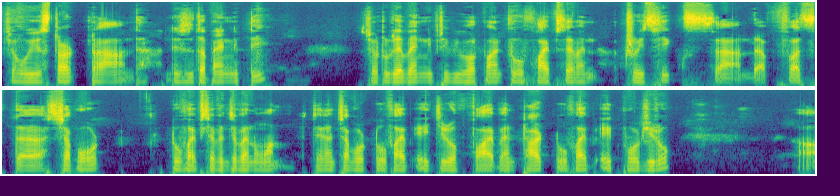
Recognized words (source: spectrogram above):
so we start and this is the Bank Nifty so today bank nifty point 25736 and the first uh, support 25771 second support 25805 and third 25840 uh,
